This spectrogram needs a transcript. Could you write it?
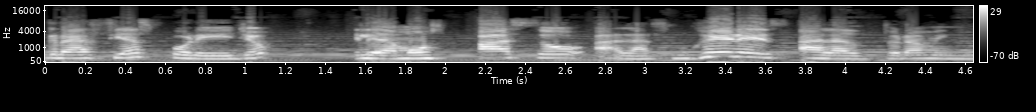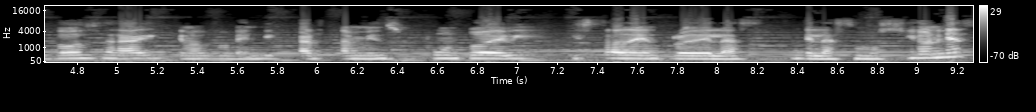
Gracias por ello. Le damos paso a las mujeres, a la doctora Mendoza, que nos va a indicar también su punto de vista dentro de las, de las emociones.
